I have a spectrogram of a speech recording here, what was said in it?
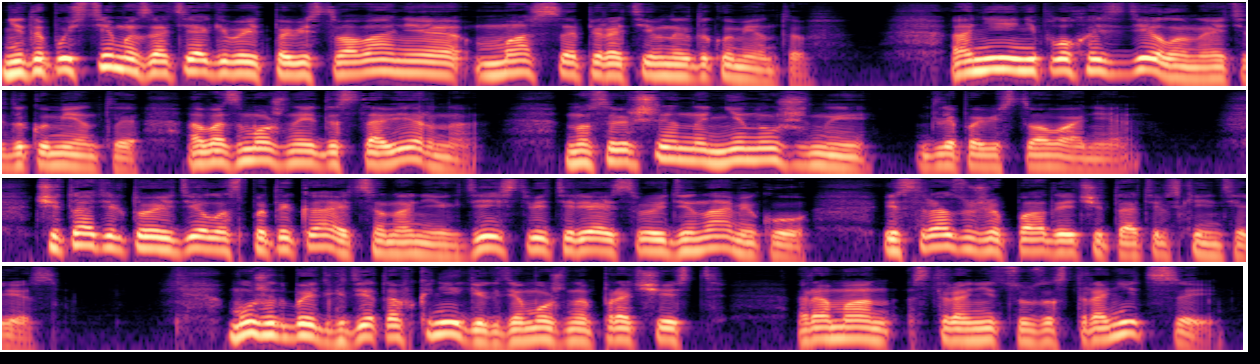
Недопустимо затягивает повествование масса оперативных документов. Они неплохо сделаны, эти документы, а, возможно, и достоверно, но совершенно не нужны для повествования. Читатель то и дело спотыкается на них, действие теряет свою динамику, и сразу же падает читательский интерес. Может быть, где-то в книге, где можно прочесть роман страницу за страницей –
